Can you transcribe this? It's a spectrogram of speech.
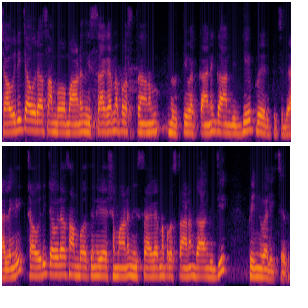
ചൗരി ചൗര സംഭവമാണ് നിസ്സഹകരണ പ്രസ്ഥാനം നിർത്തിവെക്കാൻ ഗാന്ധിജിയെ പ്രേരിപ്പിച്ചത്. അല്ലെങ്കിൽ ചൗരി ചൗര സംഭവത്തിന് ശേഷമാണ് നിസ്സഹകരണ പ്രസ്ഥാനം ഗാന്ധിജി പിൻവലിച്ചത്.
